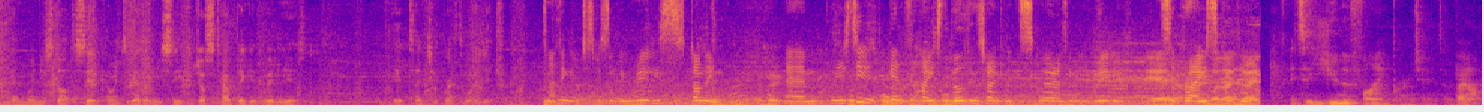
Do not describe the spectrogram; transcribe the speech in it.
and then when you start to see it coming together and you see just how big it really is, it takes your breath away, literally. And I think it'll just be something really stunning. Um, when you see it against the height of the buildings around the square, I think it really surprise people. It's a unifying project about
